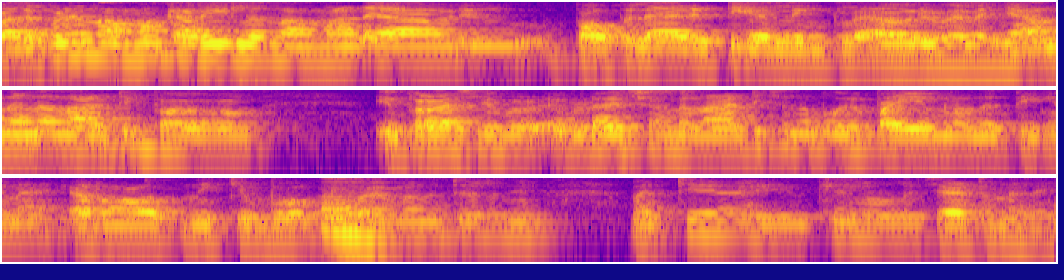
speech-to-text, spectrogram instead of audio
പലപ്പോഴും നമുക്കറിയില്ല നമ്മുടെ ആ ഒരു പോപ്പുലാരിറ്റി അല്ലെങ്കിൽ ആ ഒരു വില. ഞാൻ തന്നെ നാട്ടിൽ പോകും ഇപ്രാവശ്യം ഇവിടെ- വെച്ചുകൊണ്ട് നാട്ടിൽ ചെന്നപ്പോൾ ഒരു പയ്യൻ വന്നിട്ട് ഇങ്ങനെ എറണാകുളത്ത് നിൽക്കുമ്പോൾ പയ്യൻ വന്നിട്ട് പറഞ്ഞു മറ്റേ യു കെയിലുള്ള ചേട്ടനല്ലേ?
